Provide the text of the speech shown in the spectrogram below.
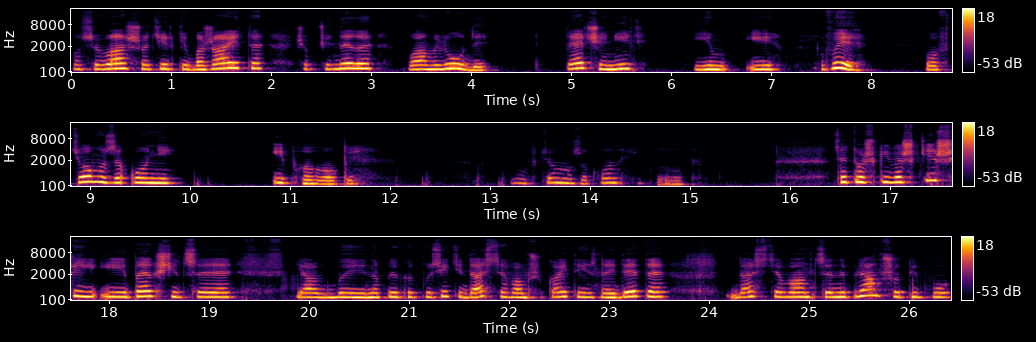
Оце вас, що тільки бажаєте, щоб чинили вам люди, те чиніть їм і ви, бо в цьому законі і пророки. В цьому закон і пророки. Це трошки важкіший, і перші це, якби, наприклад, просіть і дасться вам, шукайте і знайдете. Дасться вам це не прям, що, типу,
